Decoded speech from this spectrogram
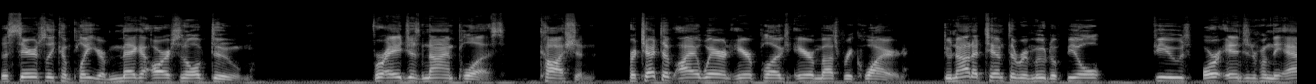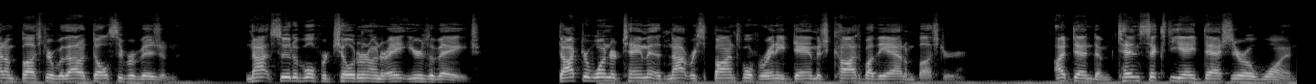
to seriously complete your mega arsenal of doom. For ages 9 plus, caution: protective eyewear and earplugs earmuffs required. Do not attempt to remove the fuel, fuse, or engine from the Atom Buster without adult supervision. Not suitable for children under 8 years of age. Dr. Wondertainment is not responsible for any damage caused by the Atom Buster. Addendum 1068-01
